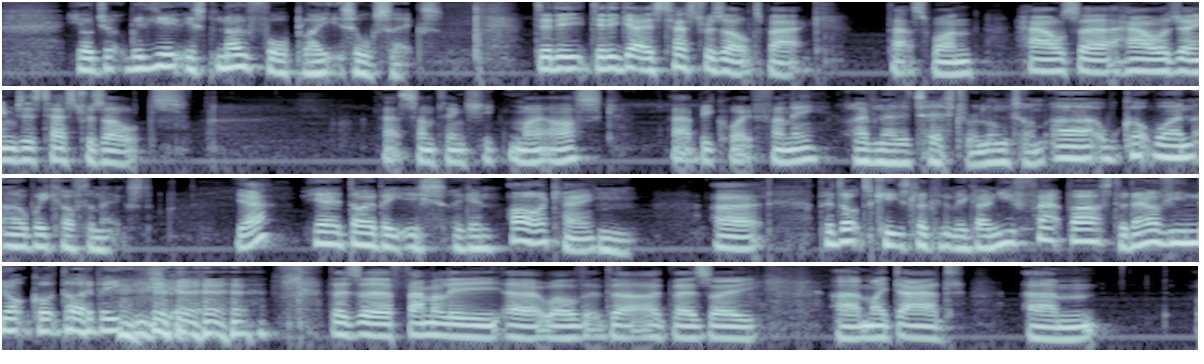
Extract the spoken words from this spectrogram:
You're, with you, it's no foreplay; it's all sex. Did he did he get his test results back? That's one. How's uh, how are James's test results? That's something she might ask. That'd be quite funny. I haven't had a test for a long time. Uh, got one a uh, week after next. Yeah. Yeah, diabetes again. Oh, okay. Mm. Uh, the doctor keeps looking at me, going, "You fat bastard! How have you not got diabetes yet?" there's a family. Uh, well, there's a uh, my dad um,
